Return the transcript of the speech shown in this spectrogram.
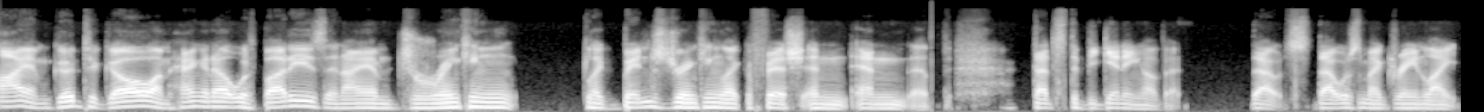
I am good to go. I'm hanging out with buddies and I am drinking like binge drinking like a fish and and uh, that's the beginning of it. That's that was my green light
